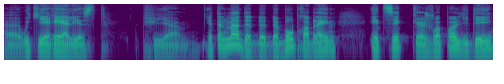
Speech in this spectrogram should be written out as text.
euh, oui, qui est réaliste. Puis, euh, il y a tellement de, beaux problèmes éthiques que je ne vois pas l'idée,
